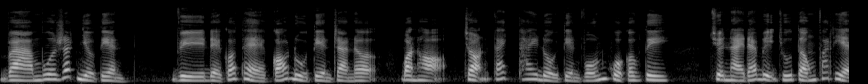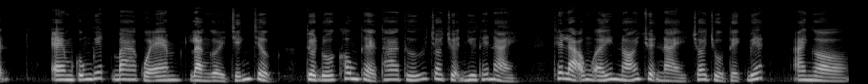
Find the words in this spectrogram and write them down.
và mua rất nhiều tiền. Vì để có thể có đủ tiền trả nợ, bọn họ chọn cách thay đổi tiền vốn của công ty. Chuyện này đã bị chú Tống phát hiện. Em cũng biết ba của em là người chính trực, tuyệt đối không thể tha thứ cho chuyện như thế này. Thế là ông ấy nói chuyện này cho chủ tịch biết. Ai ngờ...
